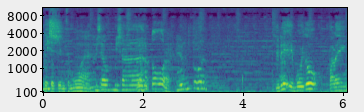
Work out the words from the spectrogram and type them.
ditutupin semua. Bisa bisa Luntur. luntur. Jadi ibu itu paling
